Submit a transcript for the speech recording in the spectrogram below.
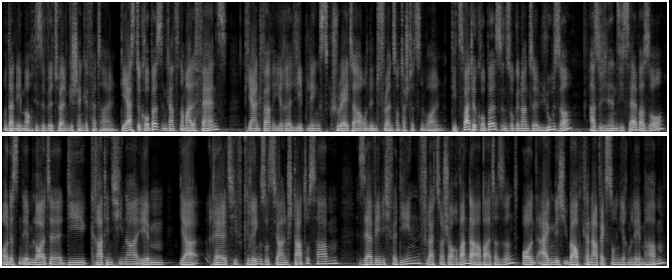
und dann eben auch diese virtuellen Geschenke verteilen. Die erste Gruppe sind ganz normale Fans, die einfach ihre Lieblings-Creator und Influencer unterstützen wollen. Die zweite Gruppe sind sogenannte Loser, also die nennen sich selber so. Und das sind eben Leute, die gerade in China eben ja relativ geringen sozialen Status haben, sehr wenig verdienen, vielleicht zum Beispiel auch Wanderarbeiter sind und eigentlich überhaupt keine Abwechslung in ihrem Leben haben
